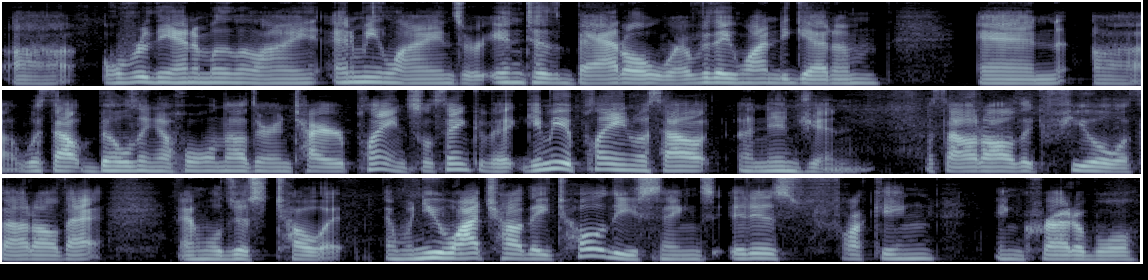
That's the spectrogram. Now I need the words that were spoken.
uh, over the enemy line, enemy lines, or into the battle wherever they wanted to get them, and uh, without building a whole nother entire plane. So think of it: give me a plane without an engine, without all the fuel, without all that, and we'll just tow it. And when you watch how they tow these things, it is fucking incredible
